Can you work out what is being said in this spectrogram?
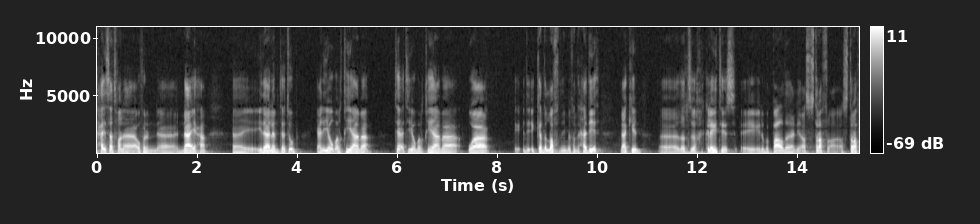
حديث صفوان آه، أوفر آه، النائحة آه، إذا لم تتب. يعني يوم القيامة تأتي يوم القيامة و كان اللفظ يعني من الحديث لكن ذات كليتس إنه ببالد يعني أسترف أسترف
